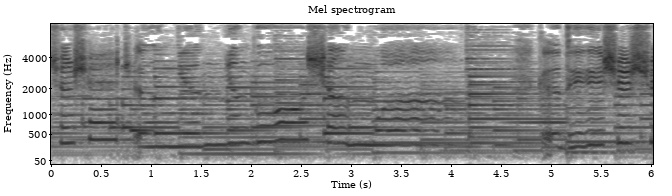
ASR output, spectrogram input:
全是这念念不相忘。可的世事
